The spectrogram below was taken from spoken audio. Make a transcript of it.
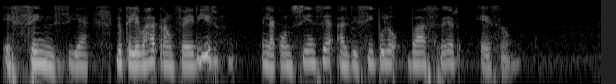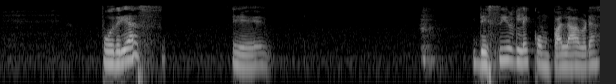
Esencia, lo que le vas a transferir en la conciencia al discípulo va a ser eso. Podrías eh, decirle con palabras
